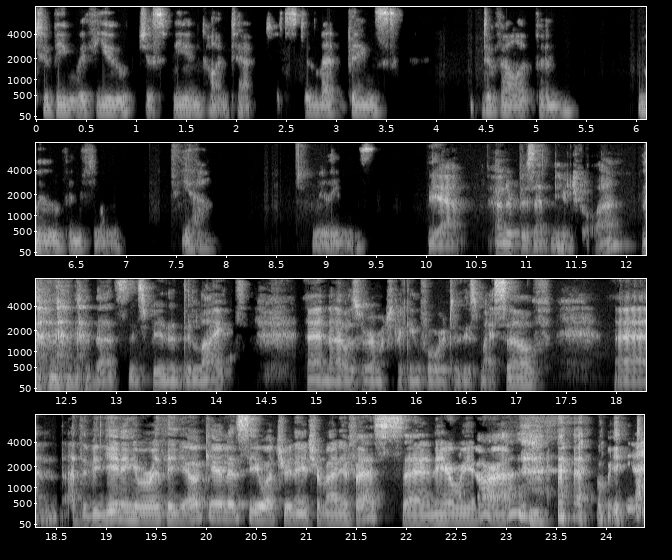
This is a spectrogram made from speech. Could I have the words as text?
to be with you, just be in contact, just to let things develop and move and flow. Yeah, really nice. Yeah, hundred percent neutral, huh? That's it's been a delight, and I was very much looking forward to this myself. And at the beginning, we were thinking, okay, let's see what true nature manifests, and here we are. Huh? we, Yeah.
